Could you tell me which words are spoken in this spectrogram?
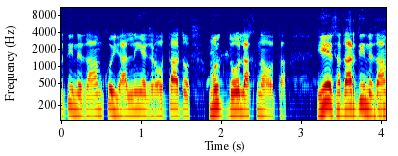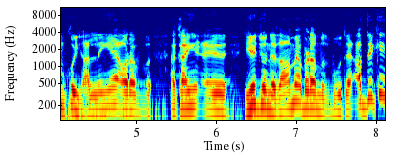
सदारती निज़ाम कोई हल नहीं है। अगर होता तो मुल्क दो लाख ना होता। ये सदारती निज़ाम कोई हल नहीं है और अब कहीं ये जो निज़ाम है बड़ा मज़बूत है। अब देखें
